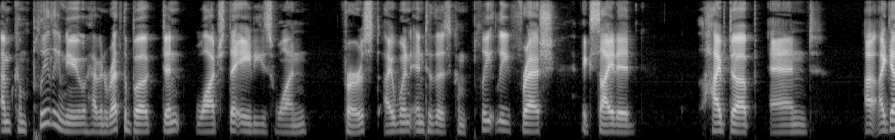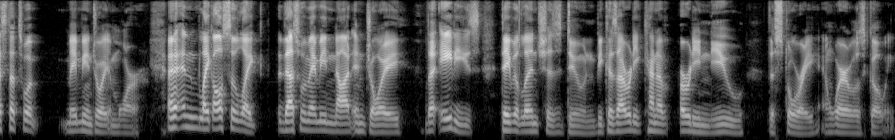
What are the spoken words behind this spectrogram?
I'm completely new, haven't read the book, didn't watch the '80s one first. I went into this completely fresh, excited, hyped up, and I, I guess that's what made me enjoy it more. And, and like also like that's what made me not enjoy the '80s David Lynch's Dune because I already kind of already knew the story and where it was going.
